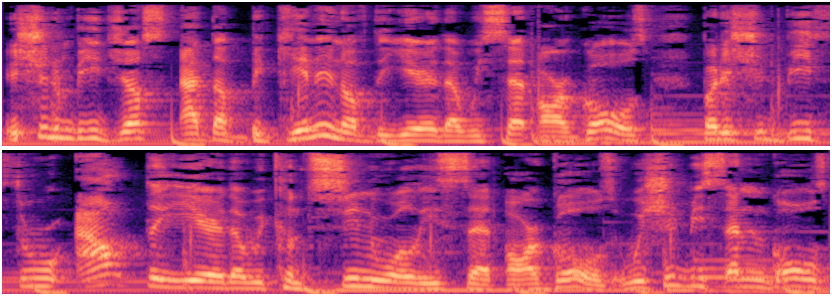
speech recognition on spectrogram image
It shouldn't be just at the beginning of the year that we set our goals, but it should be throughout the year that we continually set our goals. We should be setting goals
